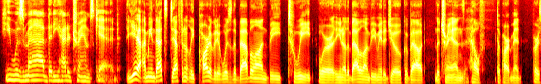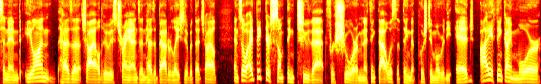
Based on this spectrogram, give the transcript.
he was mad that he had a trans kid? Yeah, I mean that's definitely part of it. It was the Babylon Bee tweet where you know the Babylon Bee made a joke about the trans health department person, and Elon has a child who is trans and has a bad relationship with that child. And so I think there's something to that for sure. I mean, I think that was the thing that pushed him over the edge. I think I'm more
